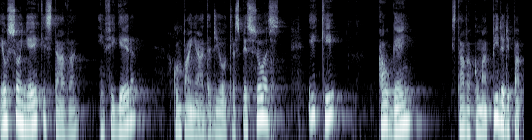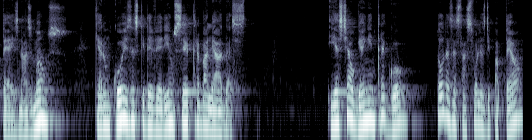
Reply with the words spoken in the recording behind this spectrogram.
eu sonhei que estava em Figueira, acompanhada de outras pessoas, e que alguém estava com uma pilha de papéis nas mãos, que eram coisas que deveriam ser trabalhadas. E este alguém entregou todas essas folhas de papel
